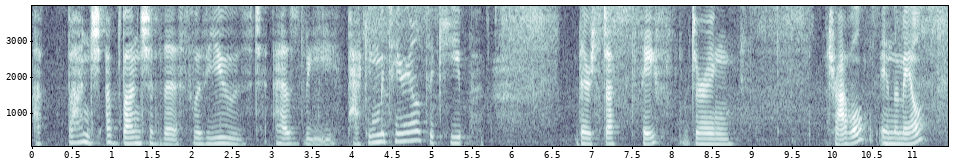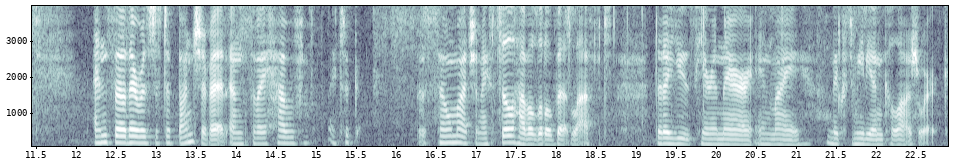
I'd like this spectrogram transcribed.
a bunch, a bunch of this was used as the packing material to keep their stuff safe during travel in the mail. And so there was just a bunch of it. And so I have, I took so much, and I still have a little bit left that I use here and there in my mixed media and collage work.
